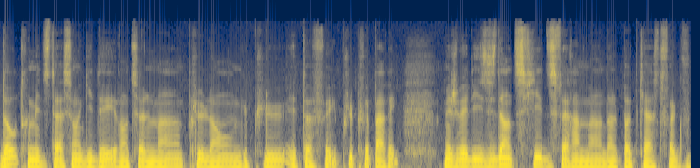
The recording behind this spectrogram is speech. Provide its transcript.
d'autres méditations guidées, éventuellement plus longues, plus étoffées, plus préparées, mais je vais les identifier différemment dans le podcast, fait que vous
